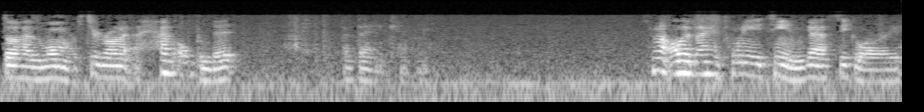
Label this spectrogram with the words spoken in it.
still has one more sticker on it. I have opened it. I think. It's not all the way back in 2018. We got a sequel already.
